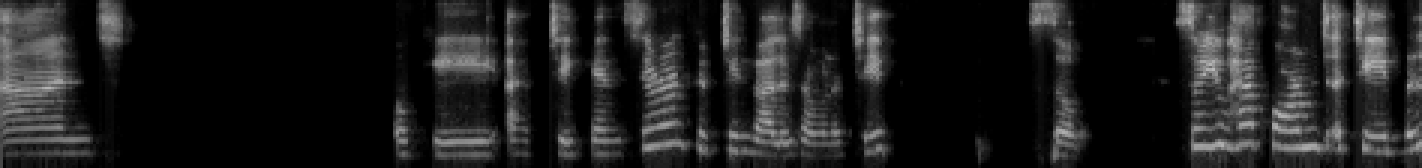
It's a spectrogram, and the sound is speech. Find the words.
and okay, I have taken 0 and 15 values I want to take. So, so you have formed a table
